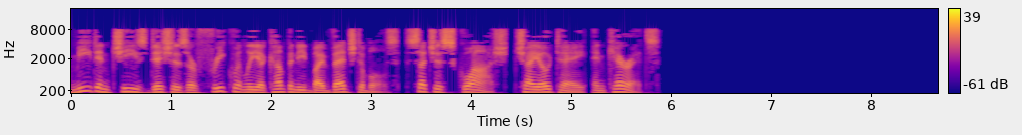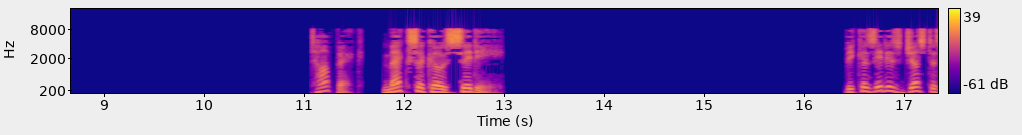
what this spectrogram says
Meat and cheese dishes are frequently accompanied by vegetables, such as squash, chayote, and carrots. Mexico City Because it is just a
